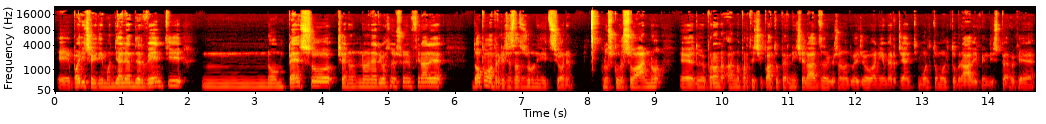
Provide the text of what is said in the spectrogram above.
E poi dicevi dei mondiali under 20, mh, mm, non penso, cioè non, non, è arrivato nessuno in finale dopo, ma perché c'è stata solo un'edizione lo scorso anno, eh, dove però hanno partecipato Pernice e Lazzaro, che sono due giovani emergenti molto molto bravi, quindi spero che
